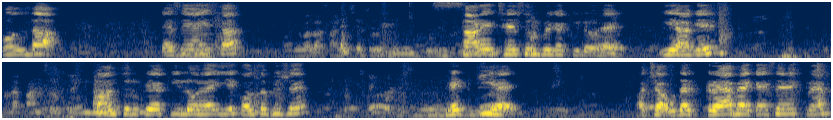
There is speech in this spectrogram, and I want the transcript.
गोल्दा कैसे है इसका? साढ़े छह सौ रुपए का किलो है। ये आगे? पाँच सौ रुपया। किलो है। ये कौन सा फ़िश है? भेटकी है। अच्छा उधर क्रैब है कैसे है क्रैब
